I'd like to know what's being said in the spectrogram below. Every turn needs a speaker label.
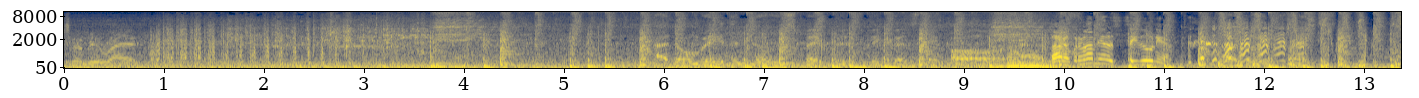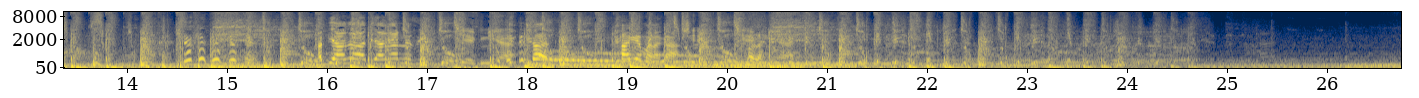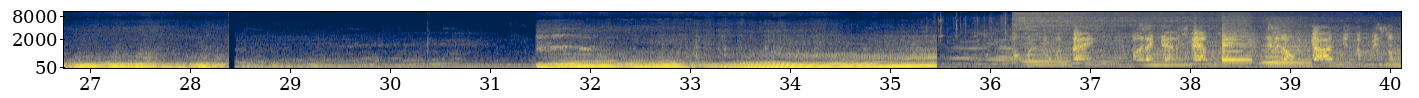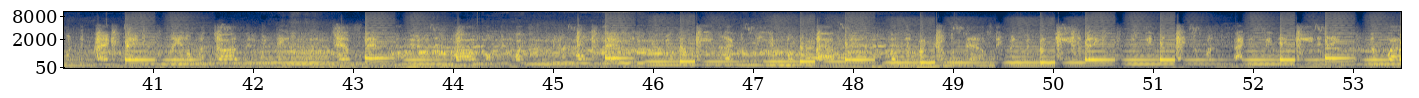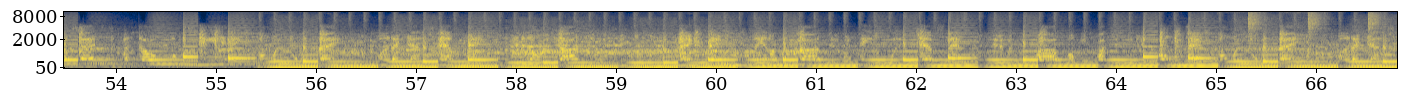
Speaker 1: it's gonna be a riot. I don't read the newspapers because they all. Bueno, pero mami, es Seidunia. Apiaga, apiaga, no sé. Paguemos acá. Hola. I gotta step back. and with me, just You can see it with the kid today. Sleeping with this one, I can see that kid today. Look back, my it today. I'm going to the bank, but step back. You know, God is the pistol with the with a model, you want to do so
